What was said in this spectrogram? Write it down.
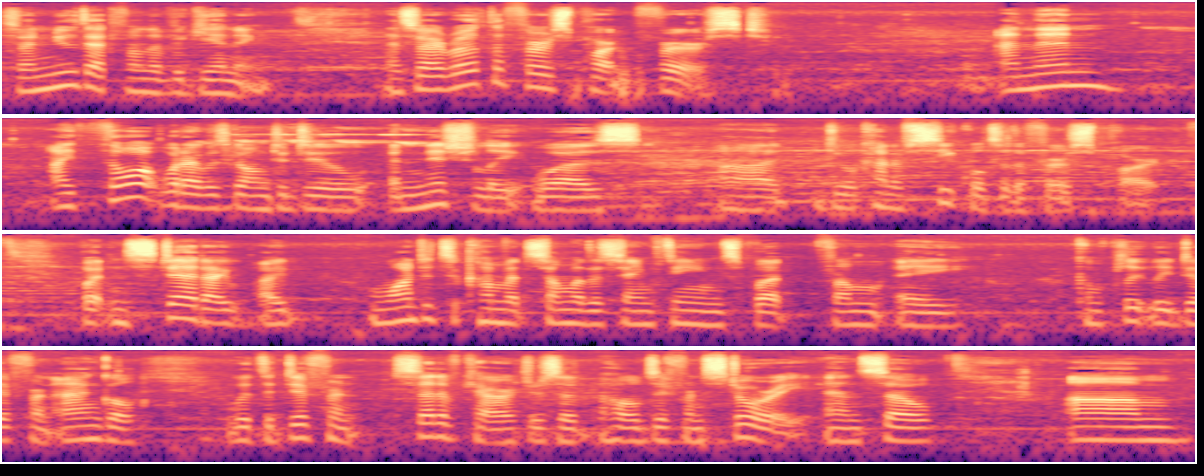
So I knew that from the beginning, and so I wrote the first part first, and then I thought what I was going to do initially was uh, do a kind of sequel to the first part, but instead I, I wanted to come at some of the same themes, but from a completely different angle, with a different set of characters, a whole different story, and so um,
